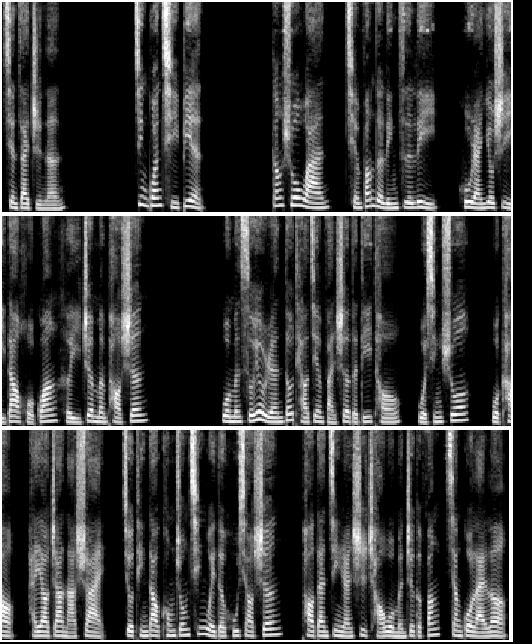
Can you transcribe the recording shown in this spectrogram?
现在只能静观其变。刚说完，前方的林子里忽然又是一道火光和一阵闷炮声。我们所有人都条件反射的低头。我心说。我靠！还要炸拿帅？就听到空中轻微的呼啸声，炮弹竟然是朝我们这个方向过来了。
